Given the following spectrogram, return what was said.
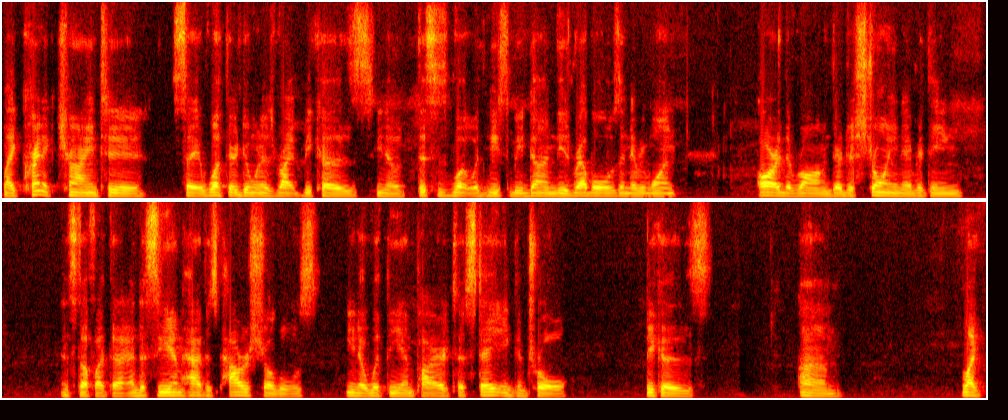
like Krennic trying to say what they're doing is right because you know this is what needs to be done. These rebels and everyone are in the wrong. They're destroying everything and stuff like that. And to see him have his power struggles, you know, with the Empire to stay in control, because, um, like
